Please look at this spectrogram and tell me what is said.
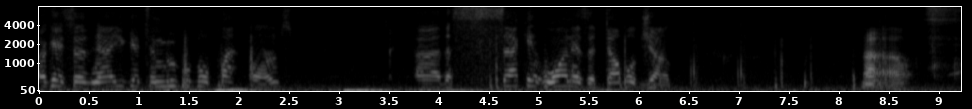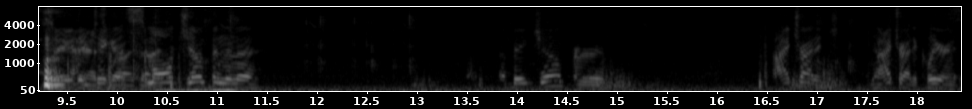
Okay, so now you get to movable platforms. Uh, the second one is a double jump. Uh oh. So you either take a I a died. small jump and then a a big jump, or I try to I try to clear it.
